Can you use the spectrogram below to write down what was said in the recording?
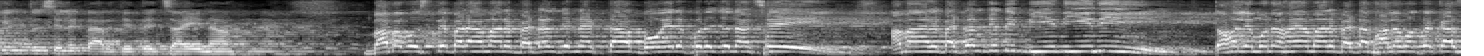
কিন্তু ছেলেটা আর যেতে চাই না। বাবা বুঝতে পারে আমার বেটার জন্য একটা বউয়ের প্রয়োজন আছে। আমার বেটার যদি বিয়ে দিয়ে দিই, তাহলে মনে হয় আমার বেটা ভালো মতো কাজ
